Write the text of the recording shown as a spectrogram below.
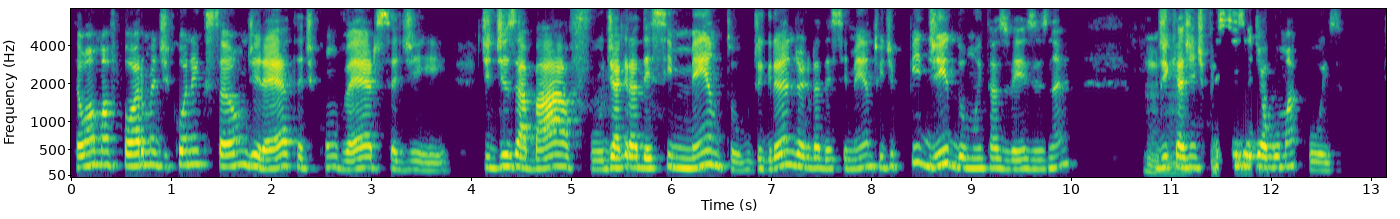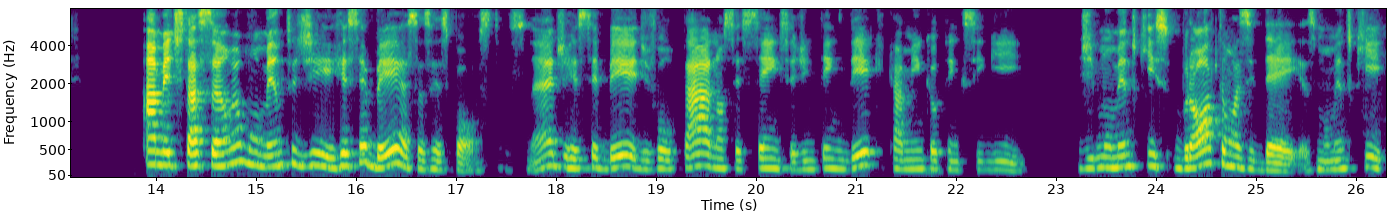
Então, é uma forma de conexão direta, de conversa, de, de desabafo, de agradecimento, de grande agradecimento e de pedido, muitas vezes, né? Uhum. De que a uhum. gente precisa de alguma coisa. A meditação é um momento de receber essas respostas, né? De receber, de voltar à nossa essência, de entender que caminho que eu tenho que seguir, de momento que brotam as ideias, momento que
